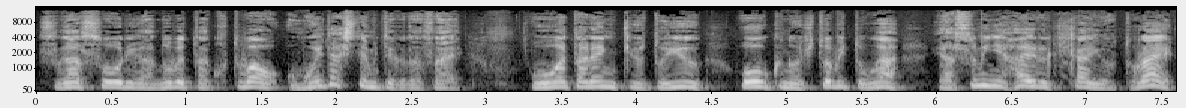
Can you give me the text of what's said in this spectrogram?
菅総理が述べた言葉を思い出してみてください。大型連休という多くの人々が休みに入る機会を捉え、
